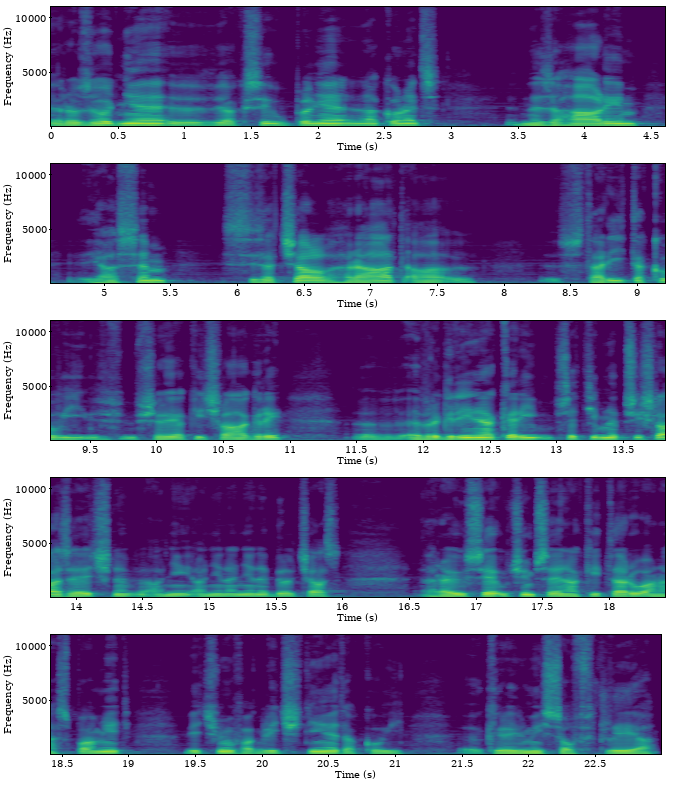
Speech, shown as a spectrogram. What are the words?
rozhodně eh, jak si úplně nakonec nezahálím. Já jsem si začal hrát a eh, starý takový všelijaký šlágry, eh, Evergreen, který předtím nepřišla řeč, ne, ani, ani na ně nebyl čas. Hraju si je, učím se je na kytaru a na spaměť, většinou v angličtině, takový Kill Me Softly a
